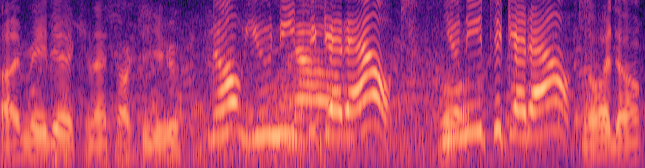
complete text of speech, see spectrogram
Hi, media. Can I talk to you? No, you need to get out. You need to get out. No, I don't.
